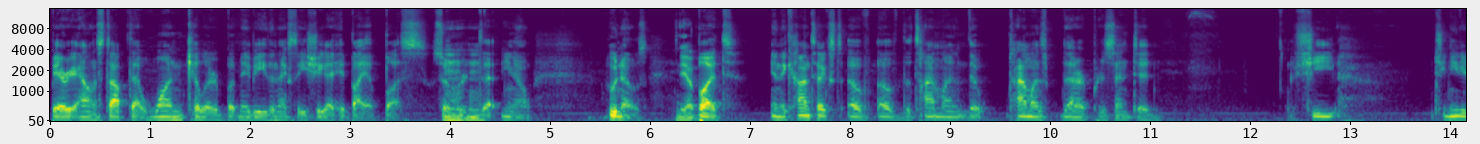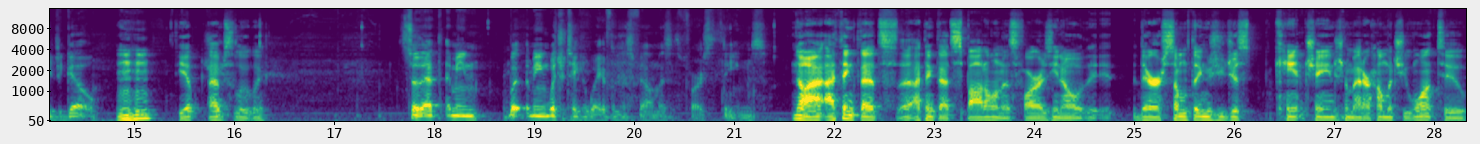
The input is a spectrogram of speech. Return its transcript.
Barry Allen stopped that one killer, but maybe the next day she got hit by a bus. So her that you know, who knows? Yep. But in the context of, of the timeline, the timelines that are presented, she she needed to go. Mm-hmm. Yep. Absolutely. So that I mean, what I mean, what's your takeaway from this film as far as themes? No, I, I think that's uh, I think that's spot on as far as you know. it- There are some things you just can't change no matter how much you want to.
